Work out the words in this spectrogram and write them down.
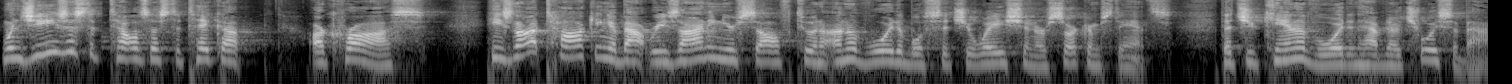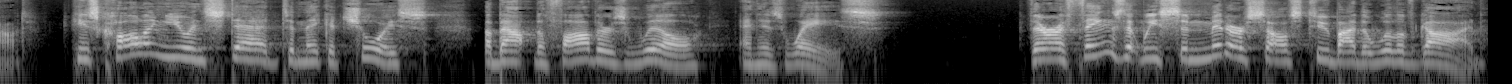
When Jesus tells us to take up our cross, he's not talking about resigning yourself to an unavoidable situation or circumstance that you can't avoid and have no choice about. He's calling you instead to make a choice about the Father's will and his ways. There are things that we submit ourselves to by the will of God.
